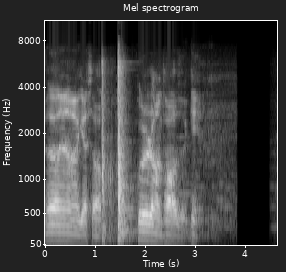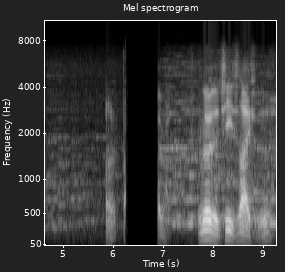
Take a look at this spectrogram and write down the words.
Uh, now I guess I'll put it on pause again. Remove the cheese slices.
